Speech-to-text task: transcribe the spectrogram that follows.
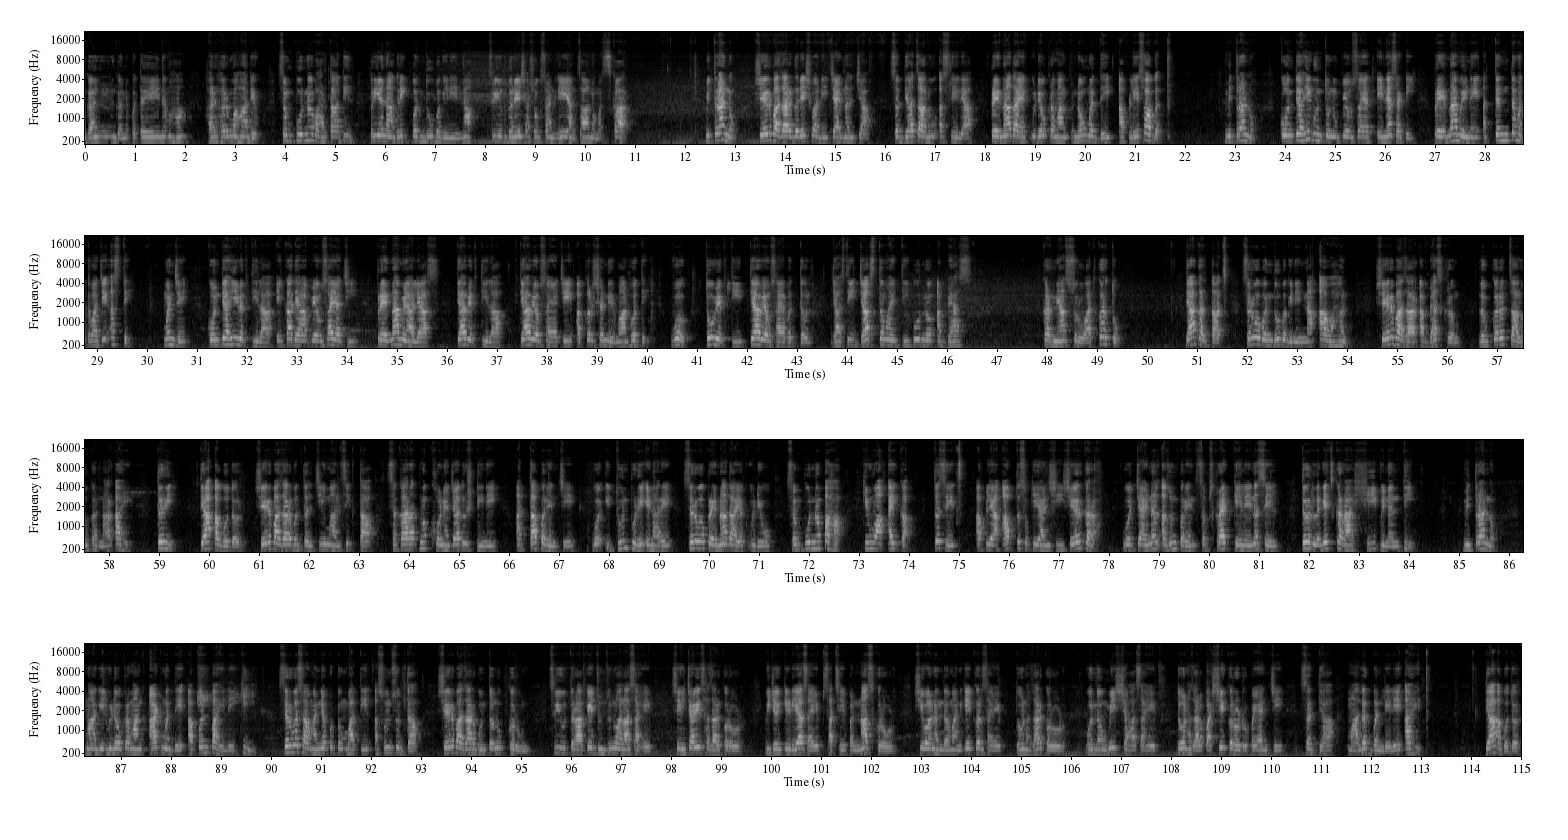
गण गणपतये नमहा हर हर महादेव. संपूर्ण भारतातील प्रिय नागरिक बंधू भगिनींना श्रीयुत गणेश अशोक सांडगे यांचा नमस्कार. मित्रांनो शेअर बाजार गणेशवाणी चॅनलच्या सध्या चालू असलेल्या प्रेरणादायक व्हिडिओ क्रमांक नऊमध्ये आपले स्वागत. मित्रांनो कोणत्याही गुंतवणूक व्यवसायात येण्यासाठी प्रेरणा मिळणे अत्यंत महत्त्वाचे असते. म्हणजे कोणत्याही व्यक्तीला एखाद्या व्यवसायाची प्रेरणा मिळाल्यास त्या व्यक्तीला त्या व्यवसायाचे आकर्षण निर्माण होते व तो व्यक्ती त्या व्यवसायाबद्दल जास्तीत जास्त माहितीपूर्ण अभ्यास करण्यास सुरुवात करतो. त्याकरताच सर्व बंधू भगिनींना आवाहन शेअर बाजार अभ्यासक्रम लवकरच चालू करणार आहे. तरी त्या अगोदर शेअर बाजाराबद्दलची मानसिकता सकारात्मक होण्याच्या दृष्टीने आत्तापर्यंतचे व इथून पुढे येणारे सर्व प्रेरणादायक व्हिडिओ संपूर्ण पहा किंवा ऐका. तसेच आपल्या आप्तसुखियांशी शेअर करा व चॅनल अजूनपर्यंत सबस्क्राईब केले नसेल तर लगेच करा ही विनंती. मित्रांनो मागील व्हिडिओ क्रमांक आठमध्ये आपण पाहिले की सर्वसामान्य कुटुंबातील असूनसुद्धा शेअर बाजार गुंतवणूक करून श्रीयुत राकेश झुंझुनवाला साहेब शेहेचाळीस हजार करोड विजय केडिया साहेब सातशे पन्नास करोड शिवानंद मानकेकर साहेब दोन हजार करोड व नवमेश शहा साहेब दोन हजार पाचशे करोड रुपयांचे सध्या मालक बनलेले आहेत. त्या अगोदर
